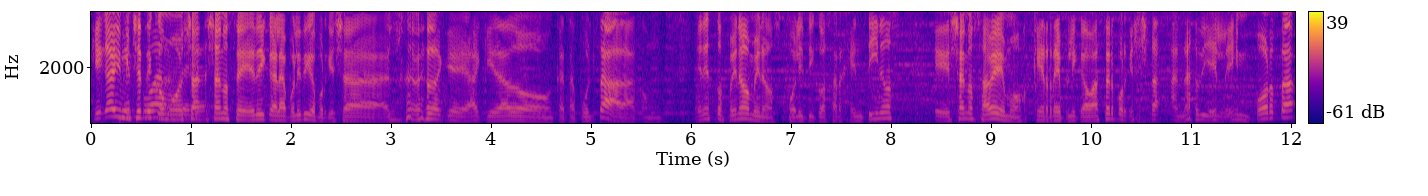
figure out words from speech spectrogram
Que Gaby Qué Michetti como ya, ya no se dedica a la política porque ya la verdad que ha quedado catapultada con- en estos fenómenos políticos argentinos. eh, ya no sabemos qué réplica va a ser porque ya a nadie le importa.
